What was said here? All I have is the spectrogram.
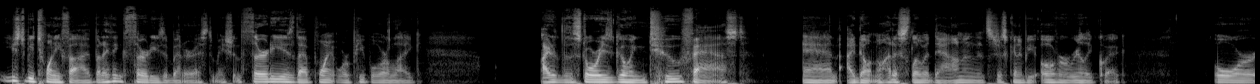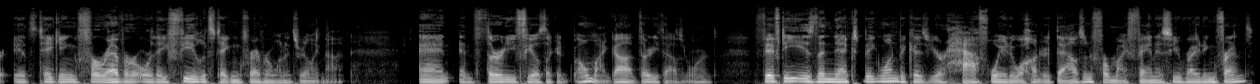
used to be 25, but I think 30 is a better estimation. 30 is that point where people are like, either the story's going too fast and I don't know how to slow it down and it's just going to be over really quick, or it's taking forever, or they feel it's taking forever when it's really not. And and 30 feels like a oh my god, 30,000 words. 50 is the next big one because you're halfway to 100,000 for my fantasy writing friends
